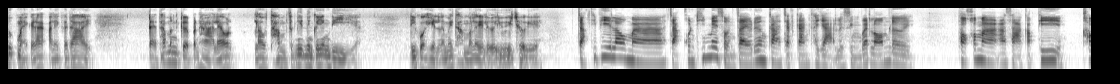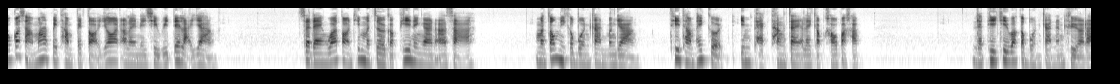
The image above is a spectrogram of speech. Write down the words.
ยุคใหม่ก็ได้อะไรก็ได้ แต่ถ้ามันเกิดปัญหาแล้วเราทำสักนิดนึงก็ยังดี ดีกว่าเห็นแล้วไม่ทำอะไรเลยอยู่เฉยๆจากที่พี่เล่ามาจากคนที่ไม่สนใจเรื่องการจัดการขยะหรือสิ่งแวดล้อมเลย พอเข้ามาอาสากับพี่เขาก็สามารถไปทำไปต่อยอดอะไรในชีวิตได้หลายอย่าง แสดงว่าตอนที่มาเจอกับพี่ในงานอาสา มันต้องมีกระบวนการบางอย่าง ที่ทำให้เกิด Impact ทางใจอะไรกับเขาปะครับ และพี่คิดว่ากระบวนการนั้นคืออะไร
